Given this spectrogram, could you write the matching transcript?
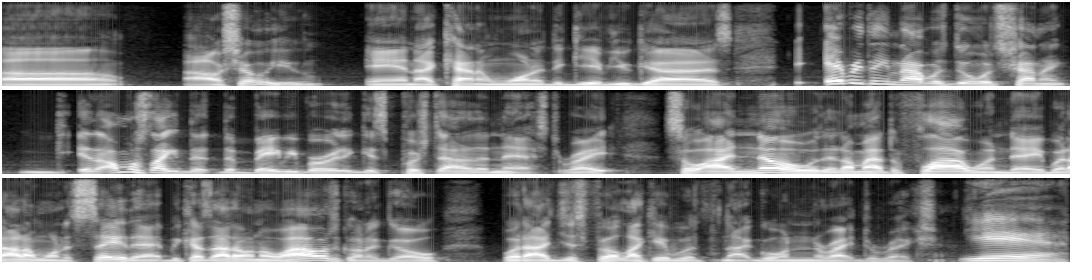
uh, I'll show you. And I kind of wanted to give you guys everything that I was doing was trying to, it almost like the, the baby bird that gets pushed out of the nest, right? So I know that I'm gonna have to fly one day, but I don't want to say that because I don't know how it's gonna go. But I just felt like it was not going in the right direction. Yeah,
